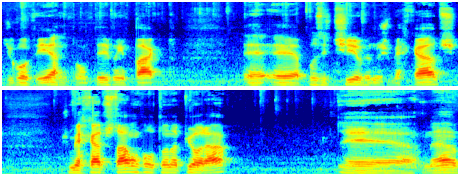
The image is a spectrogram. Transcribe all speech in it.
de governo, então teve um impacto é, é, positivo nos mercados. Os mercados estavam voltando a piorar, é, né,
